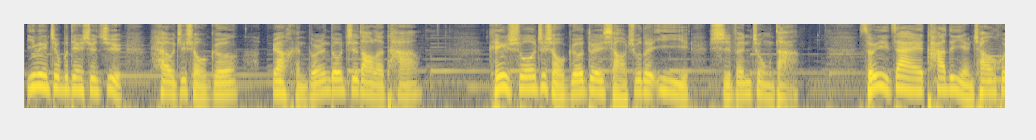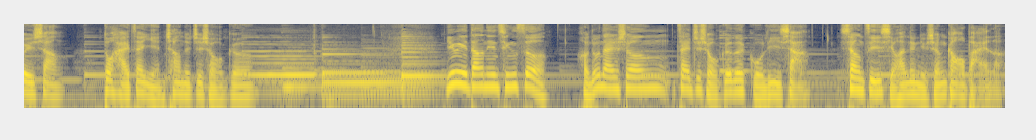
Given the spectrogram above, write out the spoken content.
因为这部电视剧还有这首歌，让很多人都知道了他。可以说这首歌对小猪的意义十分重大，所以在他的演唱会上都还在演唱的这首歌。因为当年青涩，很多男生在这首歌的鼓励下，向自己喜欢的女生告白了。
